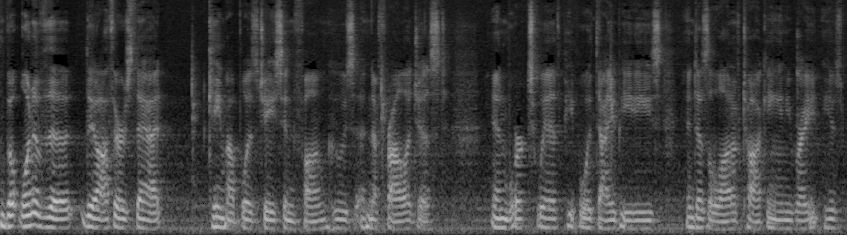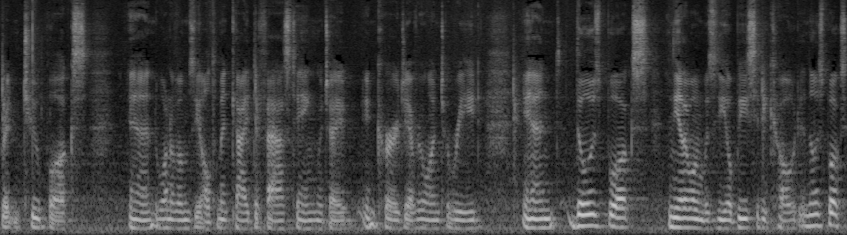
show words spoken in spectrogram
but one of the the authors that came up was Jason Fung, who's a nephrologist and works with people with diabetes and does a lot of talking. And he write he has written two books and one of them is the Ultimate Guide to Fasting, which I encourage everyone to read. And those books, and the other one was the Obesity Code, and those books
